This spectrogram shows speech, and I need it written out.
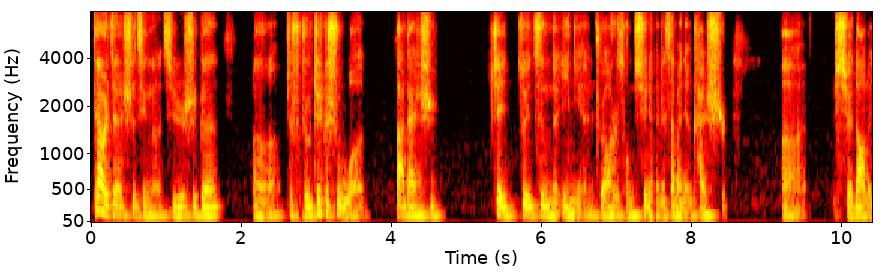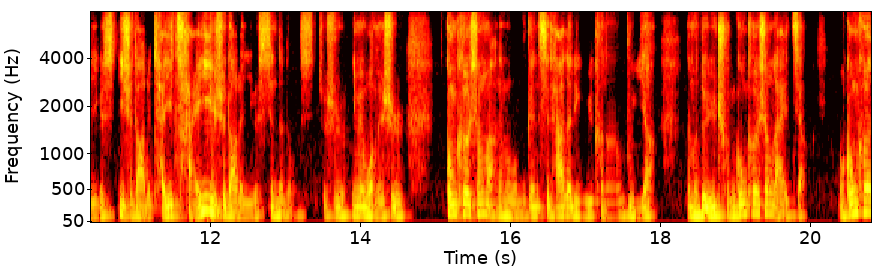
第二件事情呢，其实是跟呃，就是就这个是我大概是。这最近的一年，主要是从去年的下半年开始，呃，学到了一个意识到的才才意识到的一个新的东西，就是因为我们是工科生嘛，那么我们跟其他的领域可能不一样。那么对于纯工科生来讲，我工科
